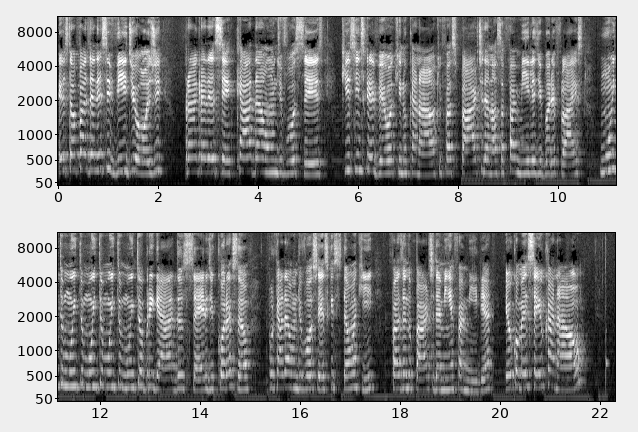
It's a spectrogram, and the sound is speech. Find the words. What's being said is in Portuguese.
Eu estou fazendo esse vídeo hoje para agradecer cada um de vocês que se inscreveu aqui no canal, que faz parte da nossa família de Butterflies. Muito, muito, muito, muito, muito obrigado, sério, de coração, por cada um de vocês que estão aqui fazendo parte da minha família. Eu comecei o canal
